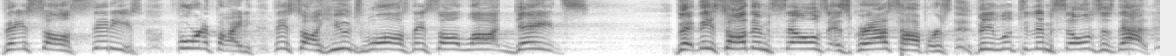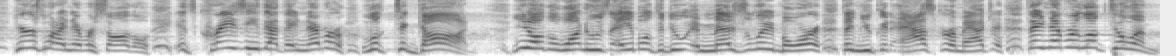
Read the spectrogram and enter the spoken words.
They saw cities fortified. They saw huge walls. They saw locked gates. They, they saw themselves as grasshoppers. They looked at themselves as that. Here's what I never saw though. It's crazy that they never looked to God. You know, the one who's able to do immeasurably more than you could ask or imagine. They never looked to him.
